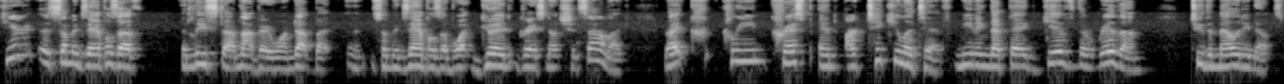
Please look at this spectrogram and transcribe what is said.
Here are some examples of, at least I'm not very warmed up, but uh, some examples of what good grace notes should sound like right? C- clean, crisp, and articulative, meaning that they give the rhythm to the melody notes.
